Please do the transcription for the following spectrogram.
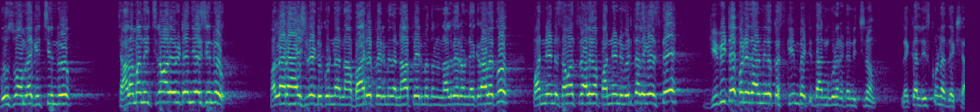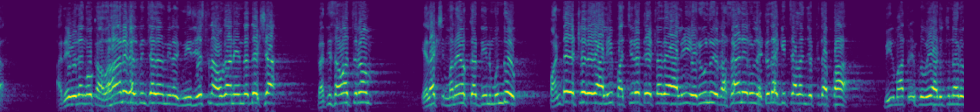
భూస్వాములకు ఇచ్చిండ్రు. చాలామంది ఇచ్చిన వాళ్ళు రిటర్న్ చేసిండ్రు. పల్లా రెడ్డికి ఉన్న నా భార్య పేరు మీద నా పేరు మీద ఉన్న నలభై రెండు ఎకరాలకు పన్నెండు సంవత్సరాలుగా పన్నెండు విడతలు వేస్తే గివిటప్ అనే దాని మీద ఒక స్కీమ్ పెట్టి దాన్ని కూడా రిటర్న్ ఇచ్చినాం. లెక్కలు తీసుకోండి అధ్యక్ష. అదేవిధంగా ఒక అవగాహన కల్పించాలని మీరు మీరు చేస్తున్న అవగాహన ఏంది అధ్యక్ష? ప్రతి సంవత్సరం ఎలక్షన్ మన యొక్క దీని ముందు పంట ఎట్లా వేయాలి పచ్చి రొట్టె ఎట్లా వేయాలి ఎరువులు రసాయన ఎరువులు ఎట్లా తగ్గించాలని చెప్పి తప్ప మీరు మాత్రం ఇప్పుడు పోయి అడుగుతున్నారు.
